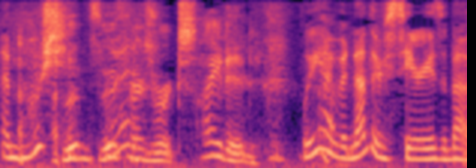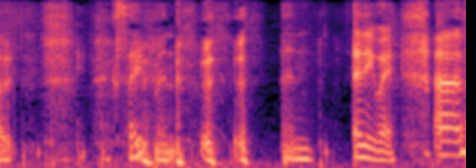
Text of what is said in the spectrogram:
Emotions. Lutherans what? were excited. We have another series about excitement. and anyway. Uh,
